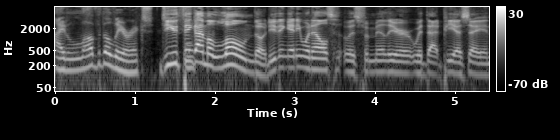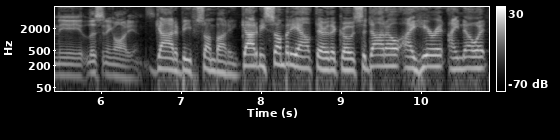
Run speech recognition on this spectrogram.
I love the lyrics. Do you think I'm alone though? Do you think anyone else was familiar with that PSA in the listening audience? Got to be somebody. Got to be somebody out there that goes, Sedano, I hear it, I know it.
